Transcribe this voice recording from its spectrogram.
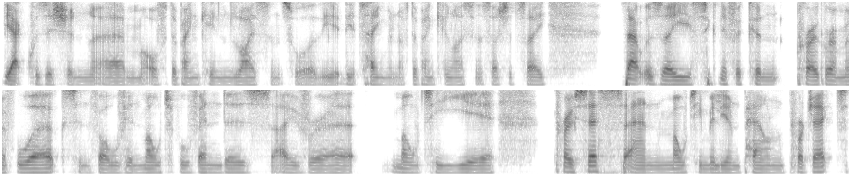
the acquisition um, of the banking license or the the attainment of the banking license, I should say. That was a significant program of works involving multiple vendors over a multi-year process and multi-million pound project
